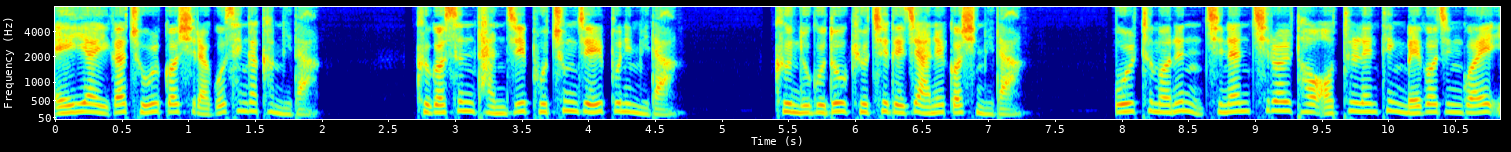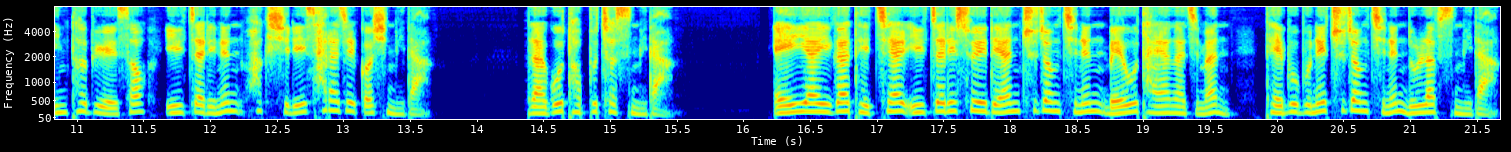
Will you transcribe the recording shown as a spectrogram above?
AI가 좋을 것이라고 생각합니다. 그것은 단지 보충제일 뿐입니다. 그 누구도 교체되지 않을 것입니다. 올트먼은 지난 7월 더 어틀랜틱 매거진과의 인터뷰에서 일자리는 확실히 사라질 것입니다. 라고 덧붙였습니다. AI가 대체할 일자리 수에 대한 추정치는 매우 다양하지만 대부분의 추정치는 놀랍습니다.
